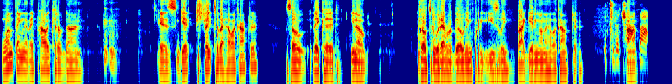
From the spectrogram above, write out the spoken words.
one thing that they probably could have done is get straight to the helicopter so they could, you know, go to whatever building pretty easily by getting on the helicopter. Get to the um, chopper. Um,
